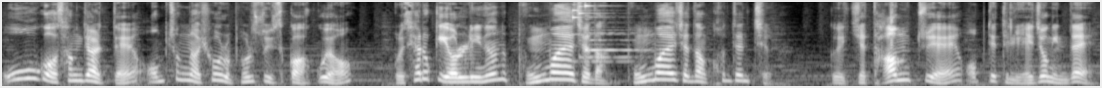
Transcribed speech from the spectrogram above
오우거 상대할 때 엄청난 효율을 볼 수 있을 것 같고요. 그리고 새롭게 열리는 복마의 제단 복마의 제단 컨텐츠. 그 이제 다음 주에 업데이트될 예정인데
